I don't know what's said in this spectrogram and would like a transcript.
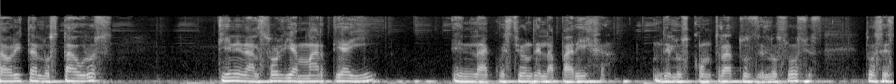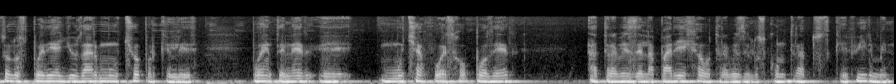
ahorita los Tauros tienen al Sol y a Marte ahí en la cuestión de la pareja, de los contratos de los socios. Entonces esto los puede ayudar mucho porque pueden tener eh, mucha fuerza o poder a través de la pareja o a través de los contratos que firmen.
